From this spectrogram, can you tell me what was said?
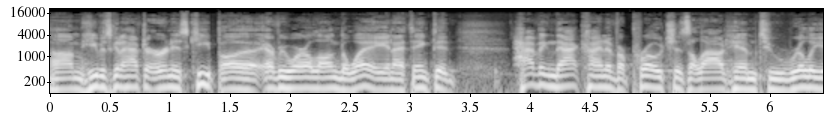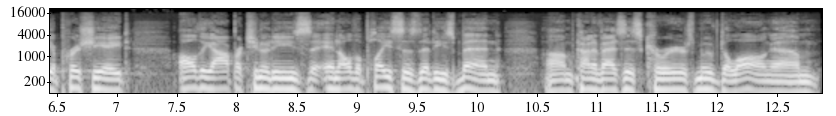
Um, he was going to have to earn his keep uh, everywhere along the way. And I think that having that kind of approach has allowed him to really appreciate all the opportunities and all the places that he's been, um, kind of as his career's moved along. Um,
